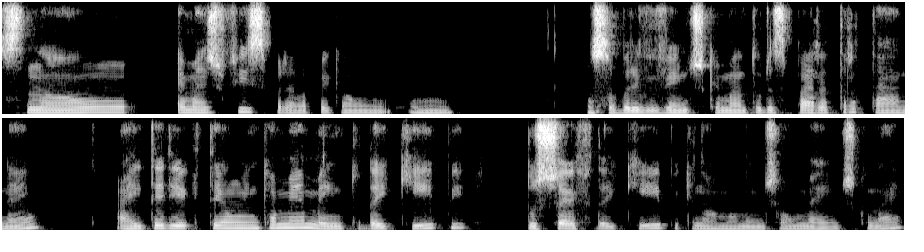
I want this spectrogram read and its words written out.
senão é mais difícil para ela pegar um, um, um sobrevivente de queimaduras para tratar, né? aí teria que ter um encaminhamento da equipe, do chefe da equipe, que normalmente é um médico, né?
